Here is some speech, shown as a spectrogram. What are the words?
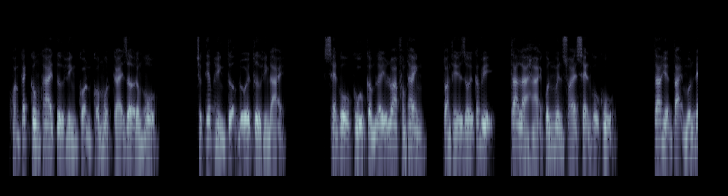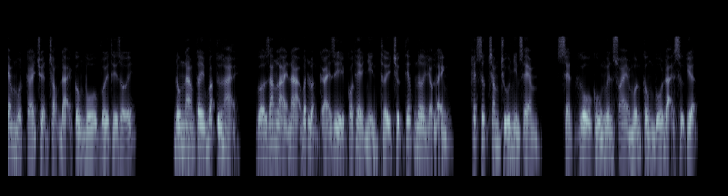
Khoảng cách công khai tử hình còn có một cái giờ đồng hồ. Trực tiếp hình tượng đối tử hình đài. Sen gỗ cụ cầm lấy loa phóng thanh, toàn thế giới các vị, ta là hải quân nguyên soái sẻn gỗ cụ. Ta hiện tại muốn đem một cái chuyện trọng đại công bố với thế giới. Đông nam tây bắc tứ hải, gờ giang lại nạ bất luận cái gì có thể nhìn thấy trực tiếp nơi hẻo lánh, hết sức chăm chú nhìn xem sen gỗ cụ nguyên soái muốn công bố đại sự kiện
